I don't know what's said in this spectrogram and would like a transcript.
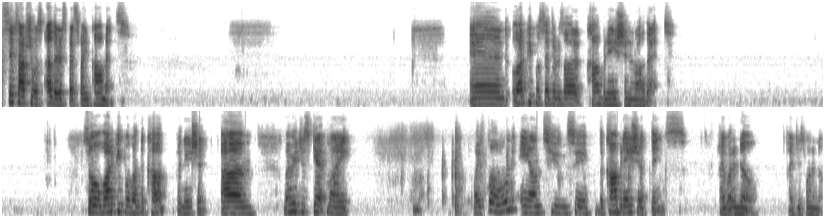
six option was other specified comments. And a lot of people said there was a lot of combination and all that. So a lot of people want the combination. Um, let me just get my my phone and to say the combination of things. I want to know. I just want to know.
